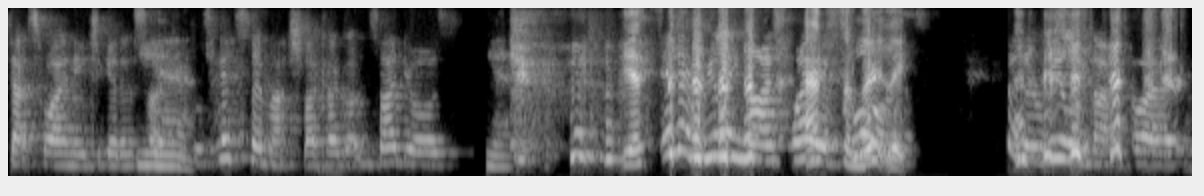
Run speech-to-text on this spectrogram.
That's why I need to get inside yeah. people's heads so much, like I got inside yours. Yeah. yes. In a really nice way. Absolutely. In a really nice way.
